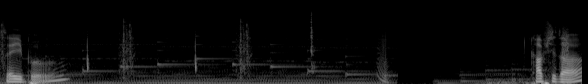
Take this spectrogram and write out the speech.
세이브. 갑시다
